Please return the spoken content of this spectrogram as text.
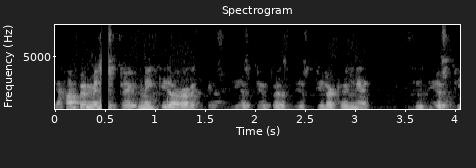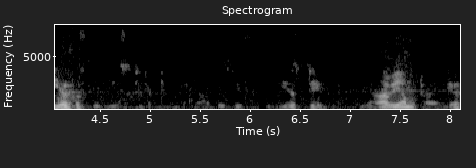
यहाँ पे मिस्टेक नहीं किया अगर एस जी एस टी तो एस जी एस टी रखेंगे सी जी एस टी है तो सी जी एस टी रखेंगे यहाँ पे सी जी एस टी यहाँ भी हम उठाएँगे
